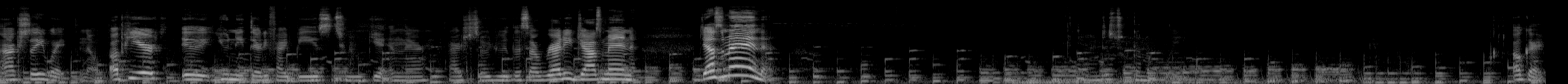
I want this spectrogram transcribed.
Actually, wait, no. Up here, it, you need 35 bees to get in there. I showed you this already, Jasmine. Jasmine! I'm just gonna Okay.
